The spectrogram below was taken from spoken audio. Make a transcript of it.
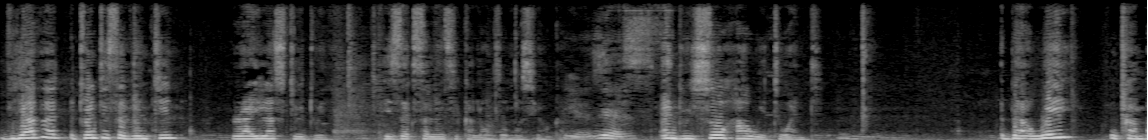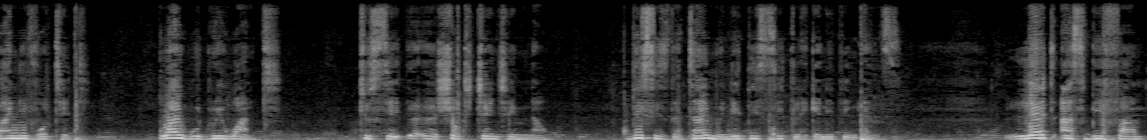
The other 2017, Raila stood with His Excellency Kalonzo Musyoka. Yes. yes. And we saw how it went. The way Ukambani voted, why would we want to say, uh, shortchange him now? This is the time we need this seat like anything else. Let us be firm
